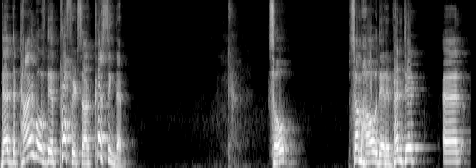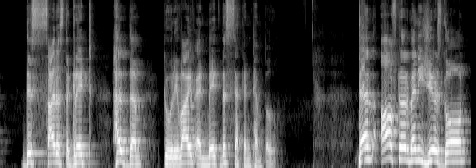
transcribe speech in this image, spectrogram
that the time of their prophets are cursing them. So somehow they repented and this Cyrus the Great helped them to revive and make the second temple. Then after many years gone,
